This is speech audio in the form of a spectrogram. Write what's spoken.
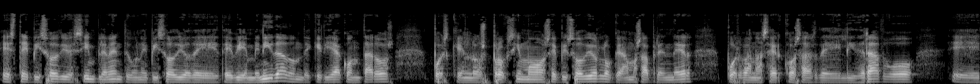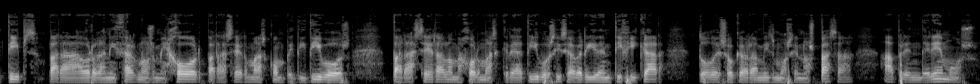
Este episodio es simplemente un episodio de, bienvenida donde quería contaros pues que en los próximos episodios lo que vamos a aprender pues van a ser cosas de liderazgo, eh, tips para organizarnos mejor, para ser más competitivos, para ser a lo mejor más creativos y saber identificar todo eso que ahora mismo se nos pasa. Aprenderemos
